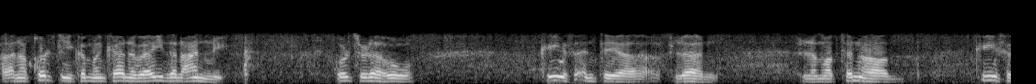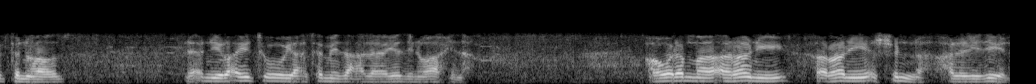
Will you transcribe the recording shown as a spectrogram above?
فأنا قلت كمن كان بعيدا عني قلت له كيف أنت يا فلان؟ لما بتنهض كيف بتنهض؟ لأني رأيته يعتمد على يد واحدة. أو لما أراني أراني السنة على اليدين.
